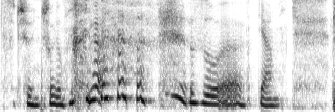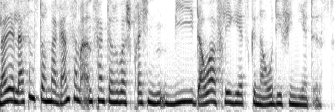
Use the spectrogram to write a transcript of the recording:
Das ist schön, Entschuldigung. Ja. so, äh, ja. Claudia, lass uns doch mal ganz am Anfang darüber sprechen, wie Dauerpflege jetzt genau definiert ist.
